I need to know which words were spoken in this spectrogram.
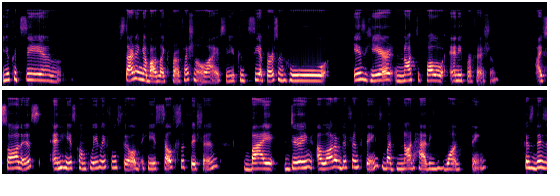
you could see um, starting about like professional life so you can see a person who is here not to follow any profession. I saw this and he is completely fulfilled. He is self-sufficient by doing a lot of different things but not having one thing. Because this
